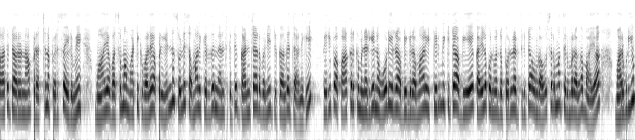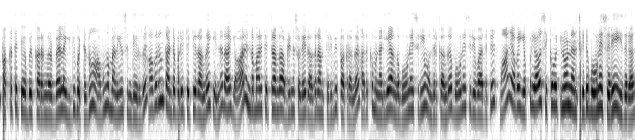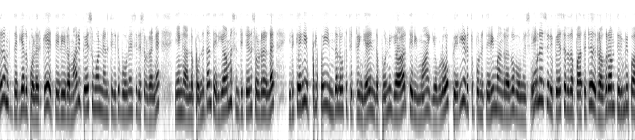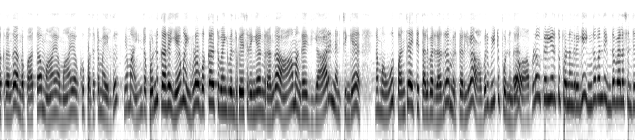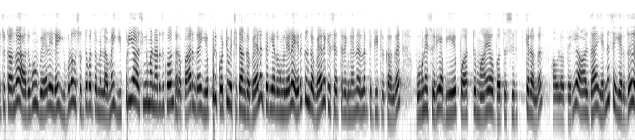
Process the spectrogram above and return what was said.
பாத்துட்டாருன்னா பிரச்சனை பெருசாயிடுமே. மாயா வசமா மாட்டிக்குவாளே அப்புறம் என்ன சொல்லி சமாளிக்கிறதுன்னு நினைச்சுக்கிட்டு கஞ்சாடு பண்ணிட்டு இருக்காங்க ஜானகி. பெரியப்பா பாக்குறதுக்கு முன்னாடியே நான் ஓடிடுறேன் அப்படிங்கிற மாதிரி திரும்பிக்கிட்டு அப்படியே கையில கொண்டு வந்த பொருளை எடுத்துக்கிட்டு அவங்க அவசரமா திரும்புறாங்க மாயா. மறுபடியும் பக்கத்து டேபிள்காரங்க மேல இடிபட்டதும் அவங்க மேலயும் சிந்திடுது. அவரும் கண்டபடி திட்டுறாங்க என்னடா யார் இந்த மாதிரி திட்டுறாங்க? அப்படின்னு சொல்லி ரகுராம் திரும்பி பாக்குறாங்க. அதுக்கு முன்னாடியே அங்க புவனேஸ்வரியும் வந்திருக்காங்க. புவனேஸ்வரி பார்த்துட்டு மாயாவை எப்படியாவது சிக்க வைக்கணும்னு நினைச்சுக்கிட்டு புவனேஸ்வரி இது ரகுராமுக்கு தெரியாது போல இருக்கே தெரியற மாதிரி பேசுவோம்னு நினைச்சுக்கிட்டு புவனேஸ்வரி சொல்றாங்க. எங்க அந்த பொண்ணு தான் தெரியாம செஞ்சுட்டு சொல்றேன்ல. சொல்கிறேன்ல இதுக்கேங்க இப்படி போய் இந்த அளவுக்கு திட்டுறீங்க. இந்த பொண்ணு யார் தெரியுமா? எவ்வளோ பெரிய இடத்து பொண்ணு தெரியுமாங்கிறாங்க புவனேஸ்வரி. புவனேஸ்வரி பேசுறத பார்த்துட்டு ரகுராம் திரும்பி பார்க்குறாங்க. அங்கே பார்த்தா மாயா மாயாவுக்கு பதட்டமாயிருது. ஏமா இந்த பொண்ணுக்காக ஏமா இவ்வளவு வக்காலத்து வாங்கி வந்து பேசுறீங்கங்கிறாங்க? ஆமாங்க இது யாருன்னு நினச்சிங்க? நம்ம ஊர் பஞ்சாயத்து தலைவர் ரகுராம் இருக்கார் இல்லையா? அவர் வீட்டு பொண்ணுங்க. அவ்வளோ அவ்வளவு பெரிய இடத்து பொண்ணுங்கிறீங்க. இங்கே வந்து இந்த வேலை செஞ்சுட்டு இருக்காங்க அதுவும் வேலையில் இவ்வளவு சுத்தபத்தம் இல்லாமல் இப்படியே அசிங்கமாக நடந்துக்குவாங்க. பாருங்க எப்படி கொட்டி வச்சுட்டாங்க? வேலை தெரியாதவங்களை எல்லாம் எதுக்குங்க வேலைக்கு சேர்த்துறீங்கன்னு எல்லாம் திட்டிட்டு இருக்காங்க புவனேஸ்வரி அப்படியே பார்த்து மாயாவை பார்த்து சிரிக்கிறாங்க. அவ்வளவு பெரிய ஆள் தான். என்ன செய்யறது?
